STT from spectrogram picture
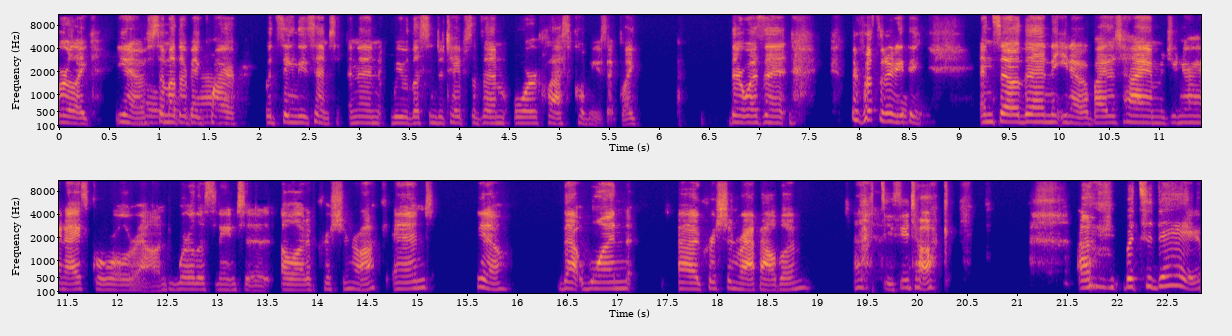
Or like you know Oh, some other big yeah. choir would sing these hymns and then we would listen to tapes of them or classical music. Like there wasn't there wasn't anything. And so then you know by the time junior high and high school roll around we're listening to a lot of christian rock. And you know that one uh, christian rap album dc talk um, but today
